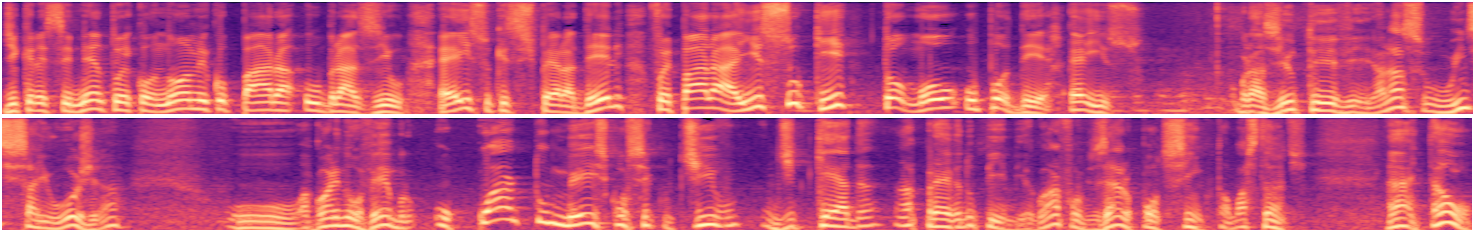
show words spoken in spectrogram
de crescimento econômico para o Brasil. É isso que se espera dele, foi para isso que tomou o poder. É isso. O Brasil teve, aliás, o índice saiu hoje, né? O, agora em novembro, o quarto mês consecutivo de queda na prévia do PIB. Agora foi 0,5, então bastante. É, então,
